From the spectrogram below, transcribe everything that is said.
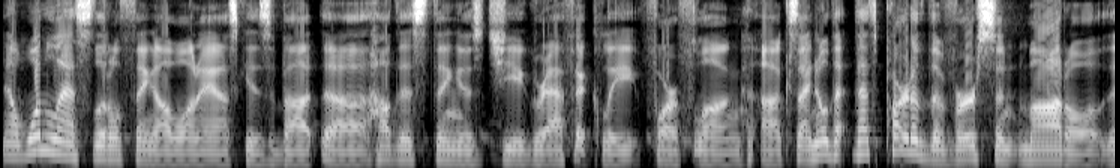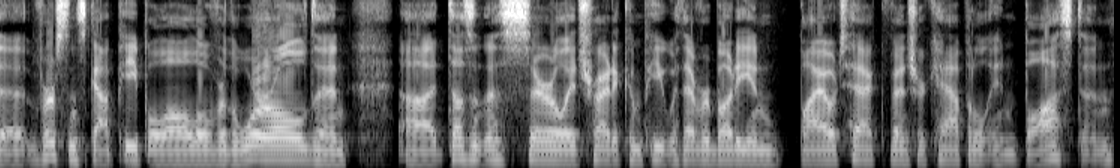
Now, one last little thing I want to ask is about uh, how this thing is geographically far flung, because uh, I know that that's part of the Versant model. The, Versant's got people all over the world, and uh, doesn't necessarily try to compete with everybody in biotech venture capital in Boston,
